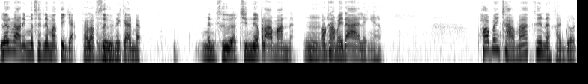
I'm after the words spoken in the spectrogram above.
เรื่องราวนี้มันซีเนมาติกอะสำหรับสื่อในการแบบ มันคือแบบชิ้นเนื้อปลามันอะอืม ต้องทำให้ได้อะไรเงี้ยครับพอเป็นข่าวมากขึ้นนะครับยศ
